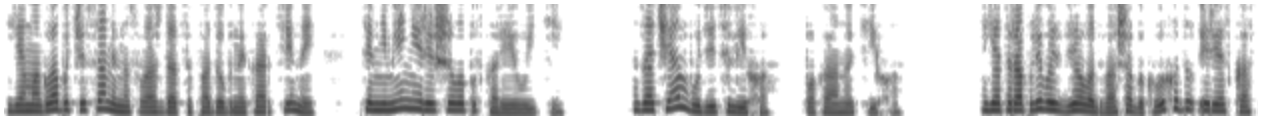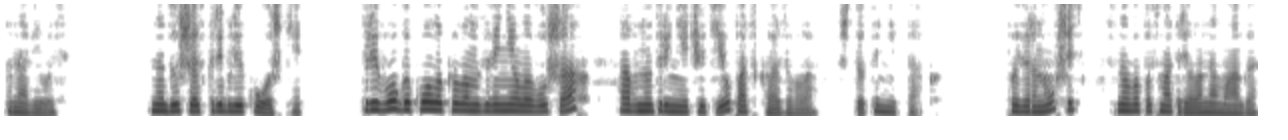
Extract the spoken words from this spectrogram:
Я могла бы часами наслаждаться подобной картиной, тем не менее решила поскорее уйти. Зачем будить лихо, пока оно тихо? Я торопливо сделала два шага к выходу и резко остановилась. На душе скребли кошки. Тревога колоколом звенела в ушах, а внутреннее чутье подсказывало, что-то не так. Повернувшись, снова посмотрела на мага.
